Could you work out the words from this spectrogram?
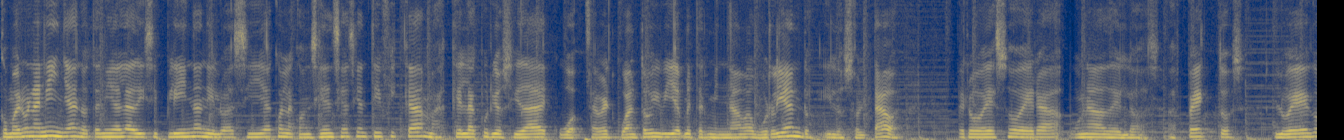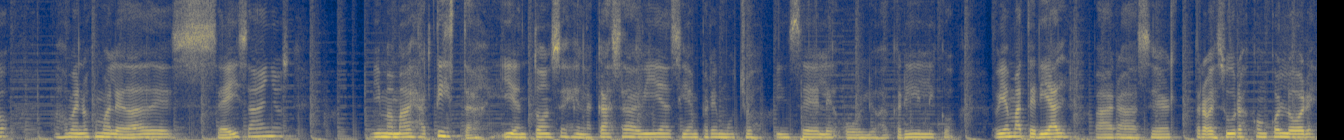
Como era una niña, no tenía la disciplina ni lo hacía con la conciencia científica, más que la curiosidad de saber cuánto vivía, me terminaba aburriendo y lo soltaba pero eso era uno de los aspectos. Luego, más o menos como a la edad de seis años, mi mamá es artista y entonces en la casa había siempre muchos pinceles, óleos acrílicos, había material para hacer travesuras con colores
